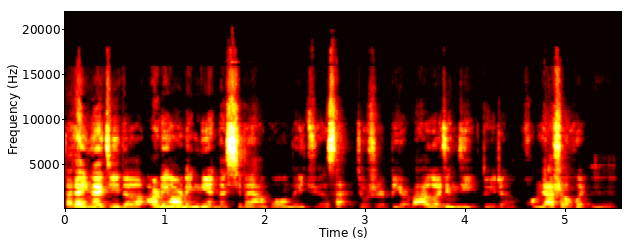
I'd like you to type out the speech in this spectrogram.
大家应该记得，二零二零年的西班牙国王杯决赛就是毕尔巴鄂竞技对阵皇家社会。嗯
